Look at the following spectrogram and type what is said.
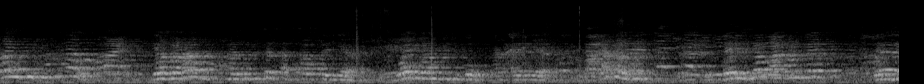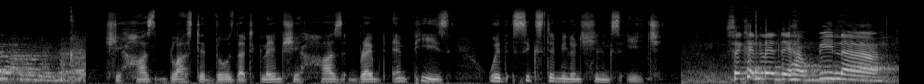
why are you pushing me out? You have around my princess at South India. Why do you want me to go? And I here. That was it. There is no argument. There is no argument. She has blasted those that claim she has bribed MPs with 60 million shillings each. Secondly, there have been uh,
